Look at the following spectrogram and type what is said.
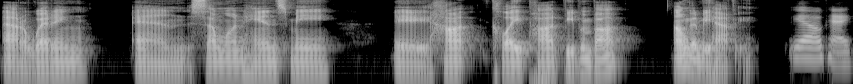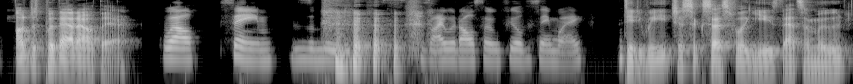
at a wedding and someone hands me a hot clay pot bibimbap, I'm gonna be happy. yeah okay I'll just put that out there. well same this is a mood because i would also feel the same way Did we just successfully use that's a mood?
